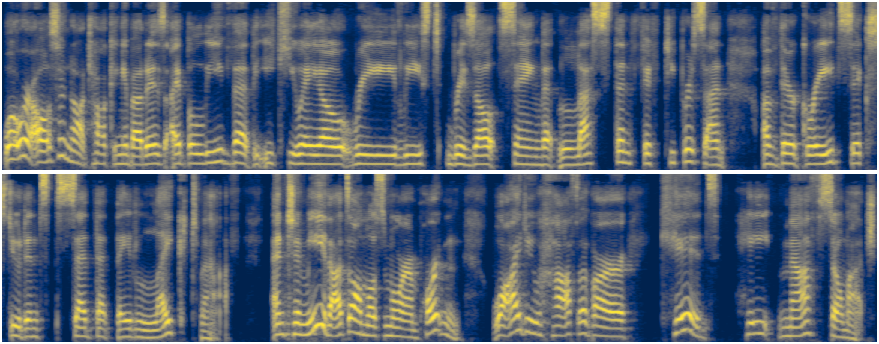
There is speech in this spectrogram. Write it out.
what we're also not talking about is I believe that the EQAO released results saying that less than 50% of their grade six students said that they liked math. And to me, that's almost more important. Why do half of our kids hate math so much,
